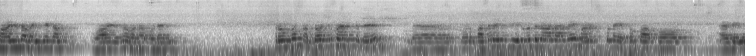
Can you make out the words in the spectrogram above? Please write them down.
வாழ்க வையகம் வாழ்க வளமுடன். ரொம்ப சந்தோஷமா இருக்குது. இந்த ஒரு பதினஞ்சு இருபது நாளாவே மனசுக்குள்ள எப்போ பார்ப்போம் அப்படின்னு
